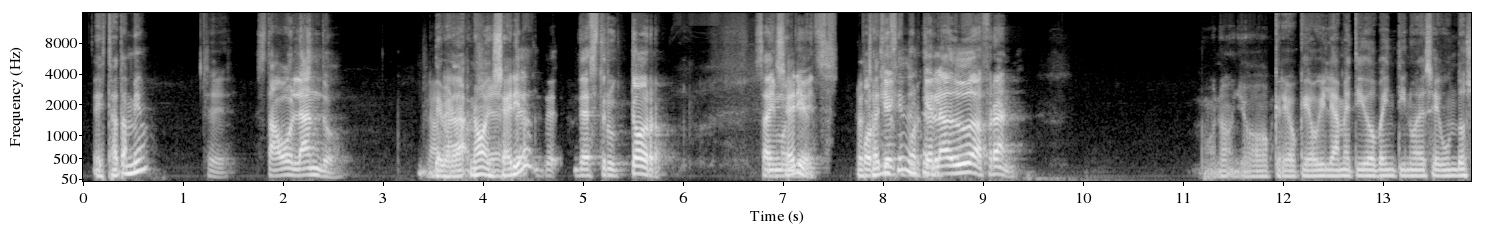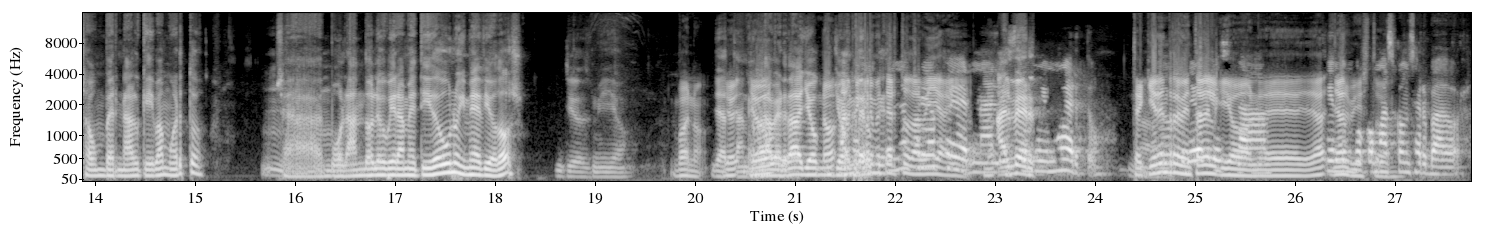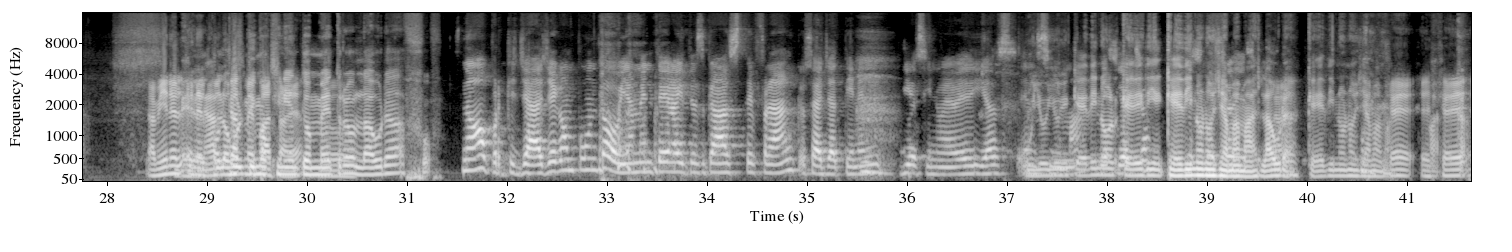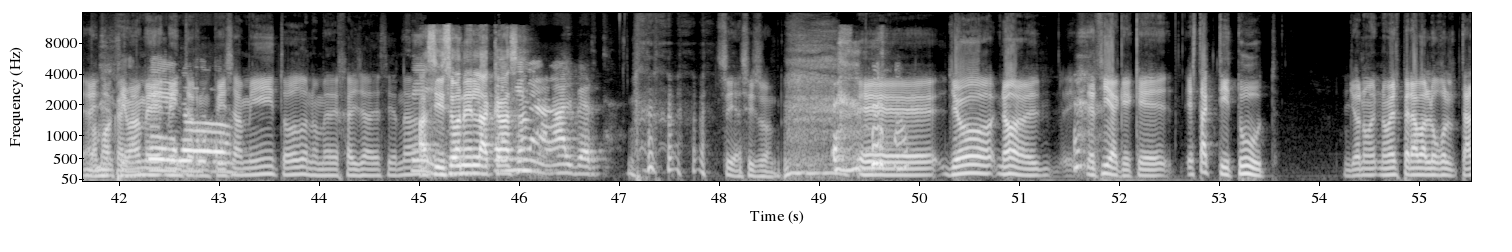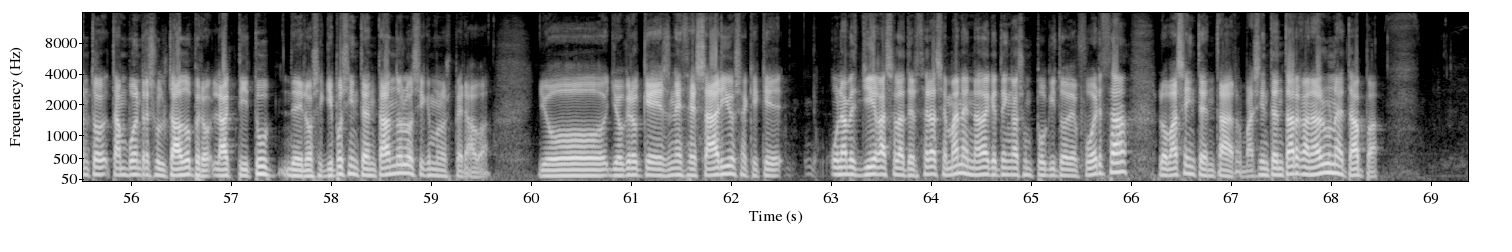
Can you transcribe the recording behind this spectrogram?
¿Está tan bien? Sí, está volando. ¿De verdad? No, ¿en serio? destructor. Simon Yates. ¿Por, qué, ¿Por qué la duda, Fran? Bueno, yo creo que hoy le ha metido 29 segundos a un Bernal que iba muerto. O sea, mm. volando le hubiera metido uno y medio, dos. Dios mío. Bueno, ya también. la verdad, yo, no, yo que meter todavía ahí. Albert, muy muerto. Te quieren reventar el guion. Eh, ya, ya un poco más conservador. A mí en el, en el podcast los últimos 500 ¿eh? metros, Laura. No, porque ya llega un punto, obviamente hay desgaste, Frank, o sea, ya tienen 19 días Uy, uy, uy, que Eddie no, nos llama más, Laura, que Eddie no nos llama más. Es que, encima me, interrumpís a mí y todo, no me dejáis ya decir nada. ¿Así son en la casa? Albert. Sí, así son. Eh, yo, no, decía que, que esta actitud yo no, me esperaba luego tanto, tan buen resultado, pero la actitud de los equipos intentándolo sí que me lo esperaba. Yo, yo creo que es necesario, o sea, que, que, una vez llegas a la tercera semana, en nada que tengas un poquito de fuerza, lo vas a intentar. Vas a intentar ganar una etapa.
